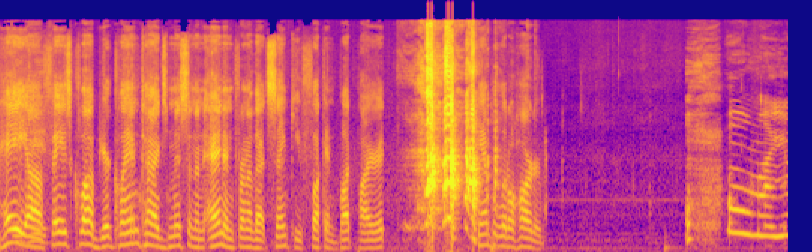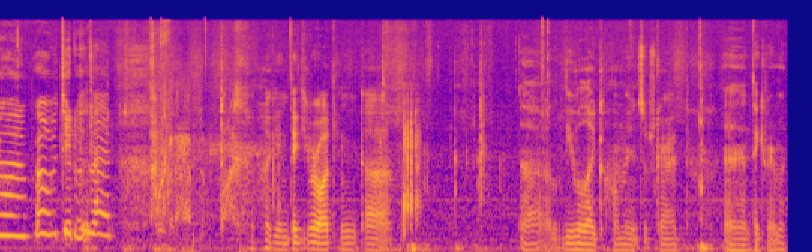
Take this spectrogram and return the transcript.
Hey, uh, GGs. FaZe Club, your clan tag's missing an N in front of that sink, you fucking butt pirate. Camp a little harder. Oh my god, bro, dude was mad. We're gonna have some fun. Again, thank you for watching. Uh, uh, leave a like, comment, subscribe, and thank you very much.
